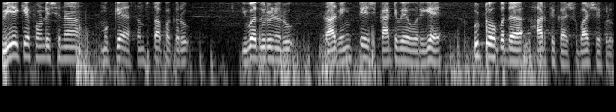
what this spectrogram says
ವಿ ಎ ಕೆ ಫೌಂಡೇಶನ್ನ ಮುಖ್ಯ ಸಂಸ್ಥಾಪಕರು, ಯುವ ಧುರೀಣರು ರಾಜ್ ವೆಂಕಟೇಶ್ ಕಾಟಿವೆ ಅವರಿಗೆ ಹುಟ್ಟುಹಬ್ಬದ ಆರ್ಥಿಕ ಶುಭಾಶಯಗಳು.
